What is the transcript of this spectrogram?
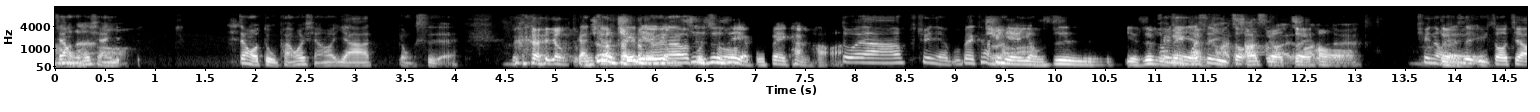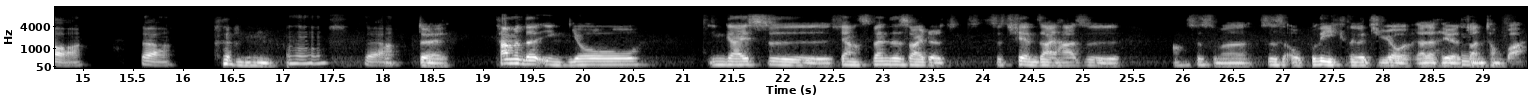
这样我会想哦这样我赌盘会想要压勇士哎、用赌感就觉去年勇士是不是也不被看好啊？对啊，去年也不被看好啊，去年勇士也是不去年也是宇宙然后只有最后去年也是宇宙教啊，对啊，嗯。对啊，对，他们的隐忧应该是像 Spencer Strider 是现在他是啊是什么？是 oblique 那个肌肉有点有点酸痛吧，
